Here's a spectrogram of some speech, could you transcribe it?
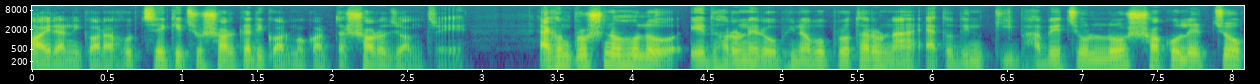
হয়রানি করা হচ্ছে কিছু সরকারি কর্মকর্তা ষড়যন্ত্রে। এখন প্রশ্ন হলো, এ ধরনের অভিনব প্রতারণা এতদিন কীভাবে চলল সকলের চোখ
